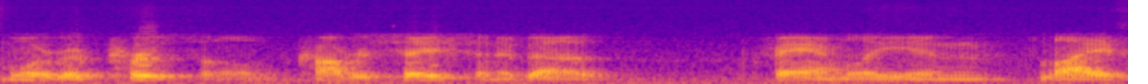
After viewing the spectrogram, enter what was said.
more of a personal conversation about family and life.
